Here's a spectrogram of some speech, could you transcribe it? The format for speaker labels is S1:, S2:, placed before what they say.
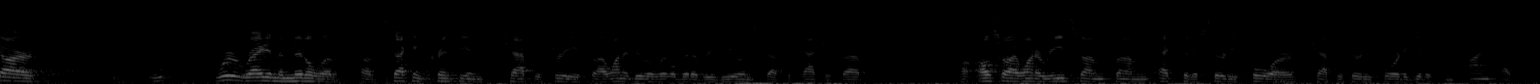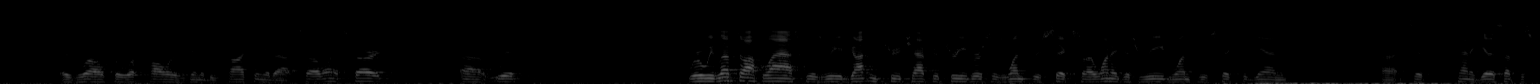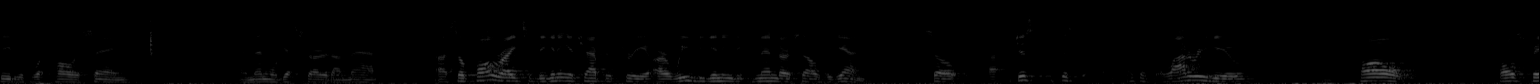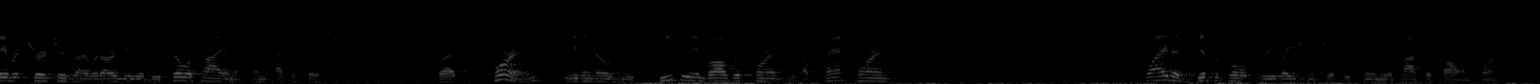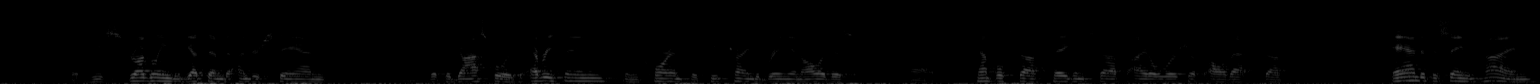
S1: we are we're right in the middle of, of 2 Corinthians chapter 3, so I want to do a little bit of review and stuff to catch us up. Also, I want to read some from Exodus 34, chapter 34, to give us some context as well for what Paul is going to be talking about. So I want to start uh, with where we left off last was we had gotten through chapter 3, verses 1 through 6. So I want to just read 1 through 6 again uh, to kind of get us up to speed with what Paul is saying, and then we'll get started on that. Uh, so Paul writes at the beginning of chapter 3, Are we beginning to commend ourselves again? So uh, just, just like I said, a lot of review. Uh, Paul, Paul's favorite churches, I would argue, would be Philippi and, and Ephesus. But Corinth, even though he's deeply involved with Corinth, he helped plant Corinth, quite a difficult relationship between the Apostle Paul and Corinth. He's struggling to get them to understand uh, that the gospel is everything in Corinth. They keep trying to bring in all of this uh, temple stuff, pagan stuff, idol worship, all that stuff. And at the same time,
